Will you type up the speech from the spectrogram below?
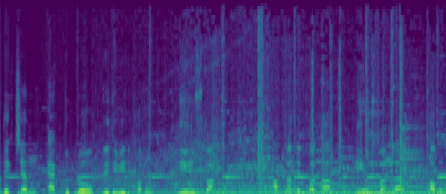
দেখছেন এক টুকরো পৃথিবীর খবর নিউজ বাংলা আপনাদের কথা নিউজ বাংলার খবর।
